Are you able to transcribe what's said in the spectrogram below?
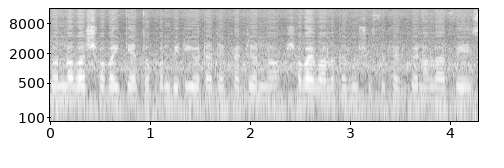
ধন্যবাদ সবাইকে এতক্ষণ ভিডিওটা দেখার জন্য। সবাই ভালো থাকবে সুস্থ থাকবেন। আল্লাহ হাফিজ।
